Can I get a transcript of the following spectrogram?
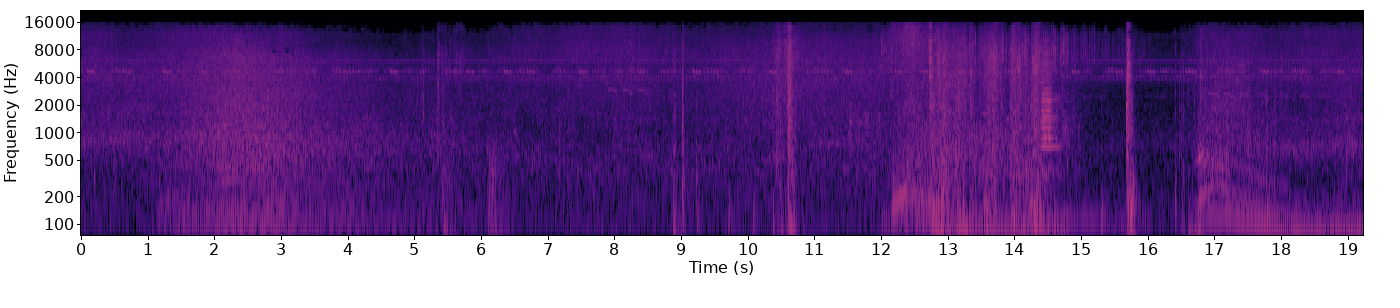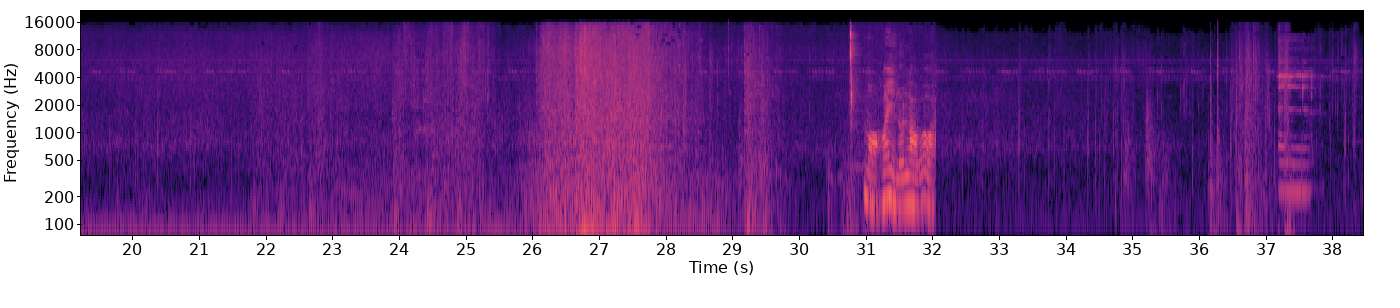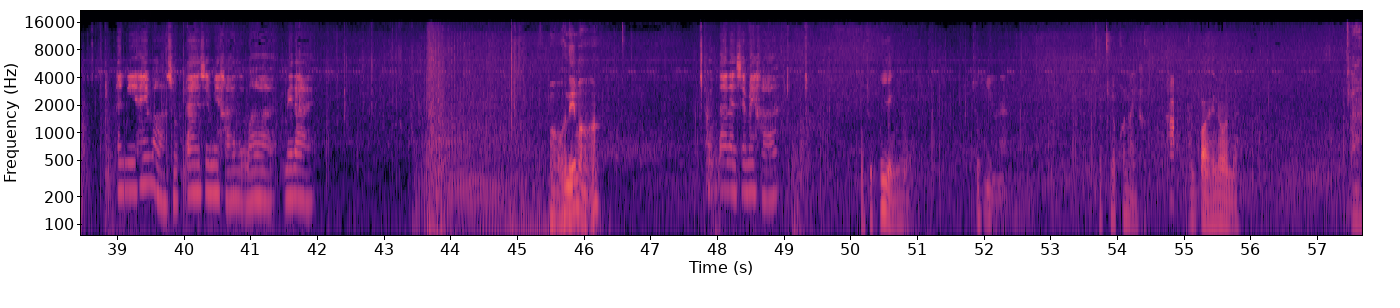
หมอเขาเห็นรถเราปะวะเอออันนี้ให้หมอชุบได้ใช่ไหมคะ หรือว่าไม่ได้ หมอคนนี้หมอชุบได้เลยใช่ไหมคะ ผมชุดผู้หญิงนะชุบหญิงนะเลือกคนไหนครับ งั้นปล่อยให้นอนไป อะ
